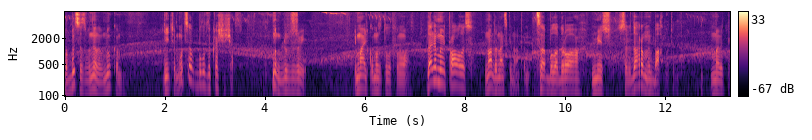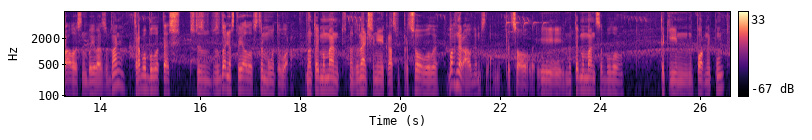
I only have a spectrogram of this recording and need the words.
Бабуся дзвонили внукам, дітям. Оце було найкращий час. Ну, люди живі. І мають кому зателефонувати. Далі ми відправились на Донецький напрямок. Це була дорога між Солідаром і Бахмутом. Ми відправились на бойове завдання. Треба було теж завдання стояло стримувати ворога. На той момент на Донеччині якраз відпрацьовували вагнера, одним словом, відпрацьовували. І на той момент це було такий опорний пункт,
